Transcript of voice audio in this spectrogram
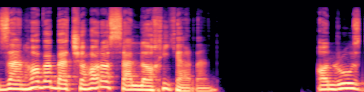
زنها و بچه ها را سلاخی کردند. آن روز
